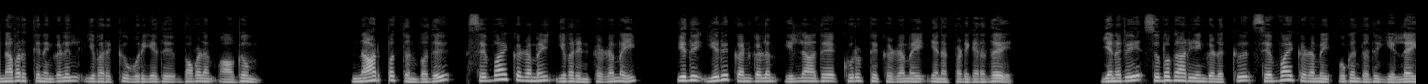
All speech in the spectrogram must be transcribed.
நவரத்தினங்களில் இவருக்கு உரியது பவளம் ஆகும். நாற்பத்தொன்பது செவ்வாய்க்கிழமை இவரின் கிழமை இது இரு கண்களும் இல்லாத குருட்டு கிழமை எனப்படுகிறது. எனவே சுபகாரியங்களுக்கு செவ்வாய்க்கிழமை உகந்தது இல்லை.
